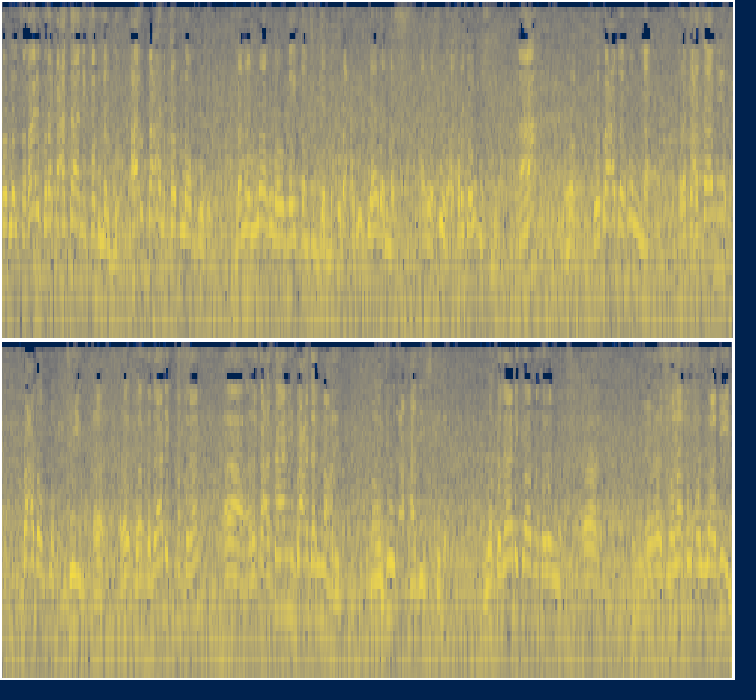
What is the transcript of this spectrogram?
قبل الفرائض ركعتان قبل الظهر. أربعا قبل الظهر. بنى الله له بيتا في الجنة. كل حديث بهذا النص. الرسول أخرجه مسلم. ها؟ وبعدهن ركعتان بعد الظهر. جيم آه. وكذلك مثلا آه ركعتان بعد المغرب. موجود أحاديث كذا وكذلك مثلا آه صلاة الأوابين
